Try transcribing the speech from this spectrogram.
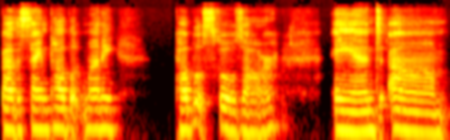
by the same public money public schools are. And um,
